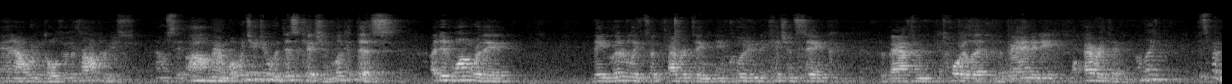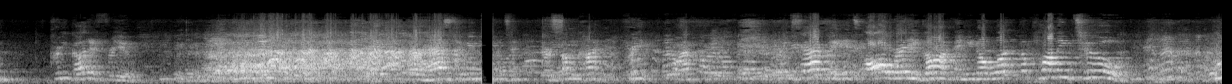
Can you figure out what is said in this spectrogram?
And I would go through the properties. And I would say, oh man, what would you do with this kitchen? Look at this. I did one where they, they literally took everything, including the kitchen sink, the bathroom toilet, the vanity, everything. I'm like, it's been pretty gutted for you. there has to be, there's some kind, pre, you don't have, exactly, it's already gone. And you know what? The plumbing too. Who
